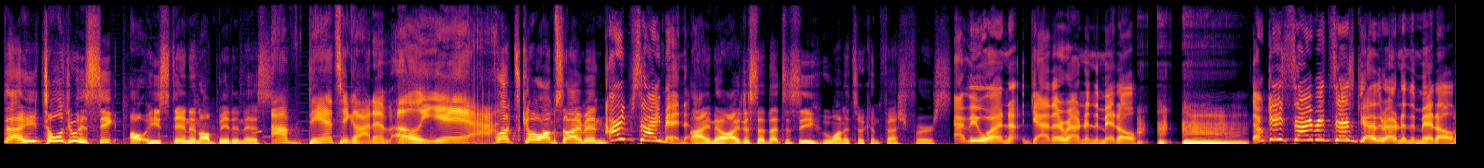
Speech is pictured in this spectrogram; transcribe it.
that. He told you his secret. Oh, he's standing on bitterness. I'm dancing on him. Oh, yeah. Let's go. I'm Simon. I'm Simon. I know. I just said that to see who wanted to confess first. Everyone, gather around in the middle. Mm. okay, Simon says gather out in the middle.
